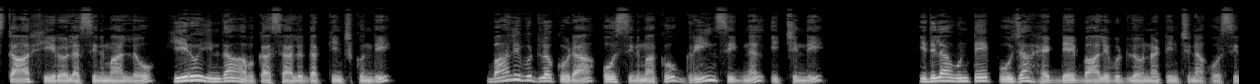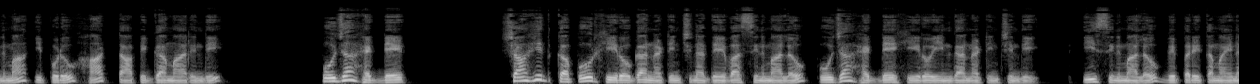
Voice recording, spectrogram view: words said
స్టార్ హీరోల సినిమాల్లో హీరోయిన్గా అవకాశాలు దక్కించుకుంది. బాలీవుడ్లో కూడా ఓ సినిమాకు గ్రీన్ సిగ్నల్ ఇచ్చింది. ఇదిలా ఉంటే పూజా హెగ్డే బాలీవుడ్లో నటించిన ఓ సినిమా ఇప్పుడు హాట్ టాపిక్గా మారింది. పూజా హెగ్డే షాహిద్ కపూర్ హీరోగా నటించిన దేవా సినిమాలో పూజా హెగ్డే హీరోయిన్గా నటించింది. ఈ సినిమాలో విపరీతమైన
